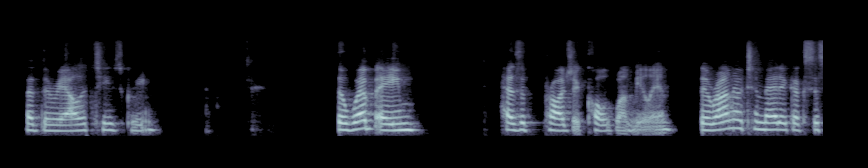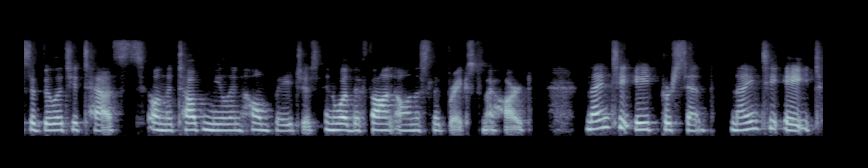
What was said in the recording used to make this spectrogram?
But the reality is green. The WebAIM has a project called 1 million. They run automatic accessibility tests on the top million homepages, and what they found honestly breaks my heart. 98%, 98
